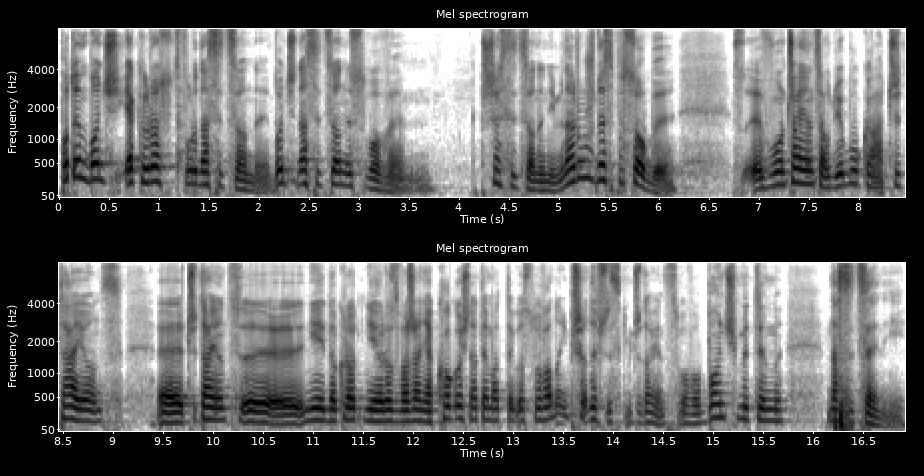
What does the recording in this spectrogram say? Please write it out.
Potem bądź jak roztwór nasycony, bądź nasycony słowem, przesycony nim na różne sposoby, włączając audiobooka, czytając, E, czytając e, niejednokrotnie rozważania kogoś na temat tego słowa, no i przede wszystkim czytając słowo, bądźmy tym nasyceni.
